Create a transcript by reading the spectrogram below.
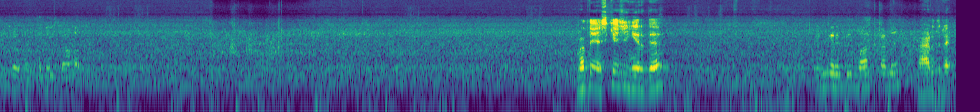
இங்க மொத்தம் இருக்கானா மற்ற எஸ்கேஸ் இங்கே இருக்கு. எங்க இருக்கு? மார்க் பண்ணு நான் எடுத்துட்டேன்.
